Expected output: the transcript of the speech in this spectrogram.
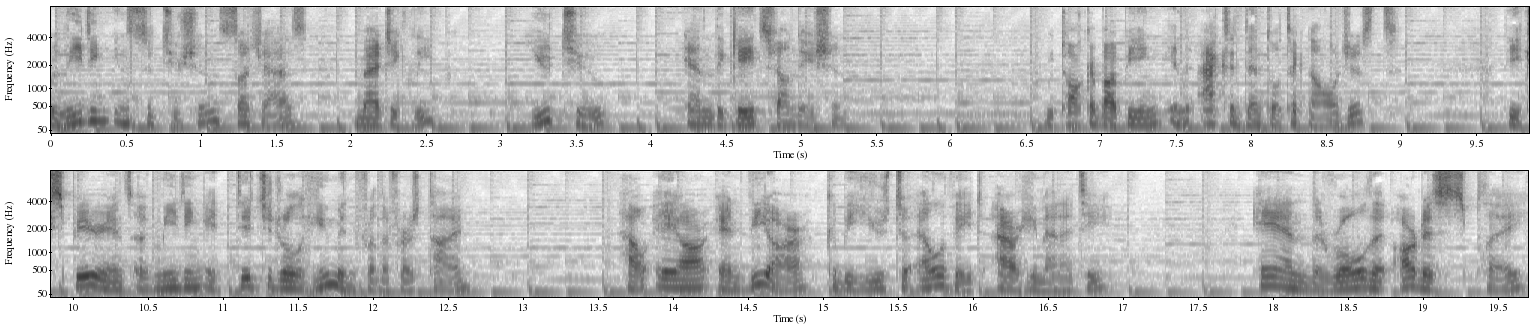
for leading institutions such as Magic Leap, U2, and the Gates Foundation. We talk about being an accidental technologist, the experience of meeting a digital human for the first time, how AR and VR could be used to elevate our humanity, and the role that artists play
